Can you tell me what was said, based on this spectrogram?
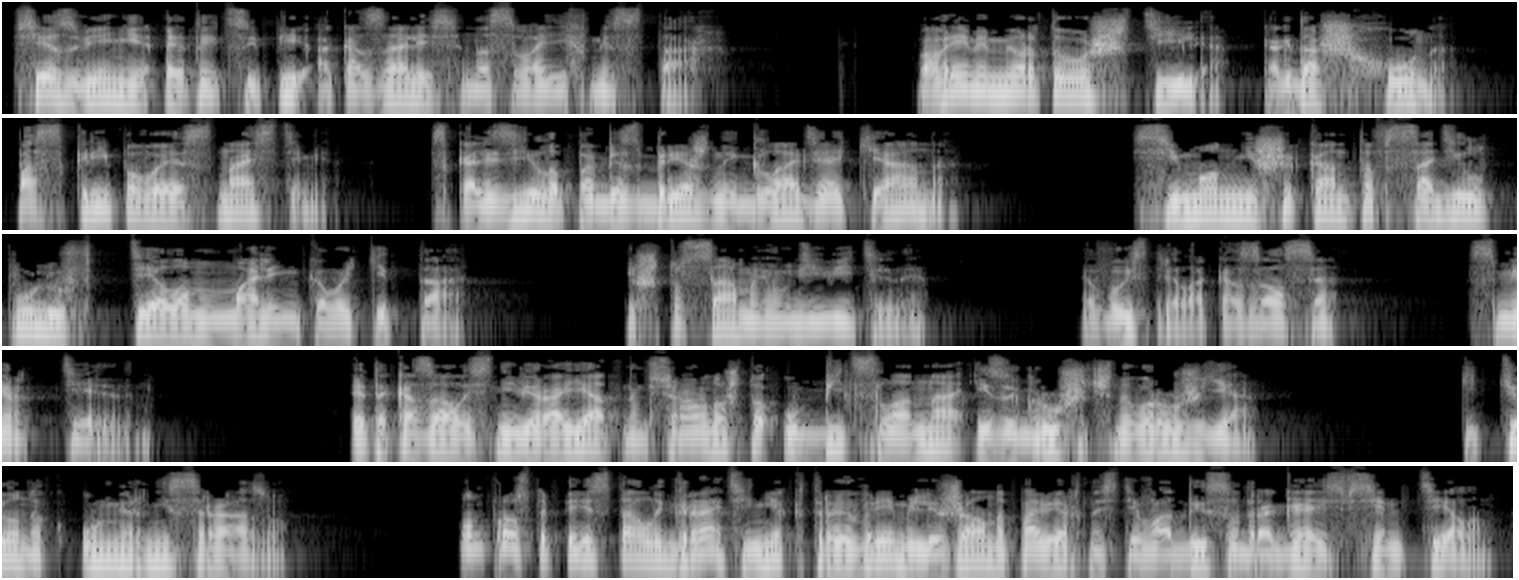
все звенья этой цепи оказались на своих местах. Во время мертвого штиля, когда шхуна, поскрипывая снастями, скользила по безбрежной глади океана, Симон Нишикантов садил пулю в тело маленького кита. И что самое удивительное, выстрел оказался смертельным. Это казалось невероятным, все равно, что убить слона из игрушечного ружья. Китенок умер не сразу. Он просто перестал играть и некоторое время лежал на поверхности воды, содрогаясь всем телом.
